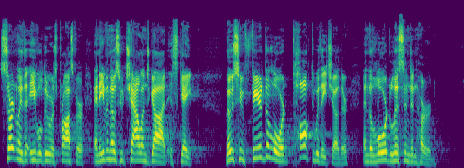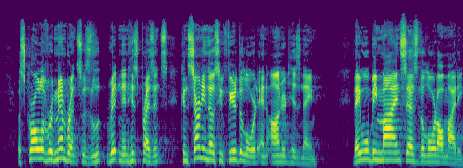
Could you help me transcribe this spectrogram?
Certainly the evildoers prosper, and even those who challenge God escape. Those who feared the Lord talked with each other, and the Lord listened and heard. A scroll of remembrance was written in his presence concerning those who feared the Lord and honored his name. They will be mine, says the Lord Almighty.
